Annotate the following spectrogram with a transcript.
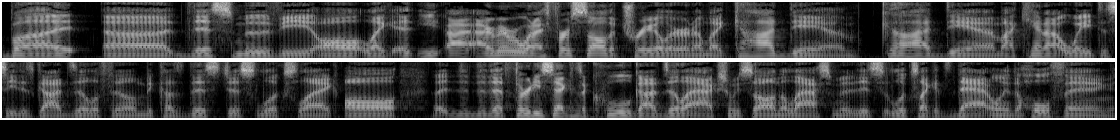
but uh, this movie, all like it, you- I, I remember when I first saw the trailer, and I'm like, God damn, God damn, I cannot wait to see this Godzilla film because this just looks like all the, the 30 seconds of cool Godzilla action we saw in the last movie. It looks like it's that only the whole thing.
